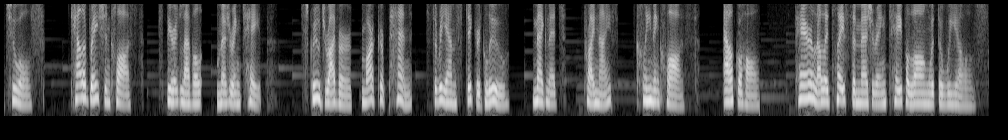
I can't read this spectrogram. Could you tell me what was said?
tools. Calibration cloth, spirit level, measuring tape, screwdriver, marker pen, 3M sticker glue, magnet, pry knife, cleaning cloth, alcohol. Parallelly place the measuring tape along with the wheels.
